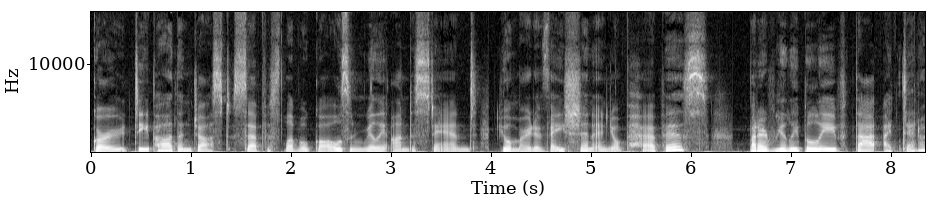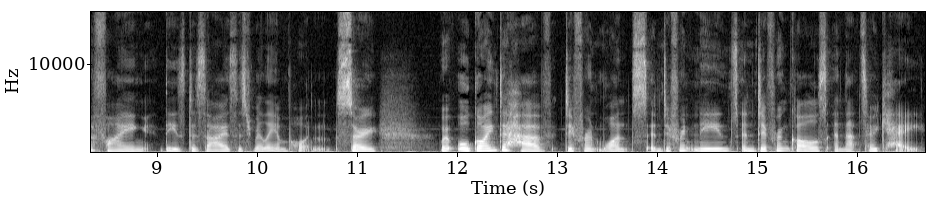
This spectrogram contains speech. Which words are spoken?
go deeper than just surface level goals and really understand your motivation and your purpose. But I really believe that identifying these desires is really important. So, we're all going to have different wants and different needs and different goals, and that's okay.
